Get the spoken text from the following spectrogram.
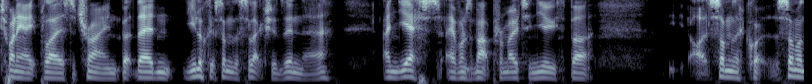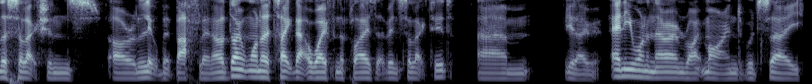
28 players to train. But then you look at some of the selections in there, and yes, everyone's about promoting youth, but uh, some of the some of the selections are a little bit baffling. And I don't want to take that away from the players that have been selected. Um, you know, anyone in their own right mind would say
